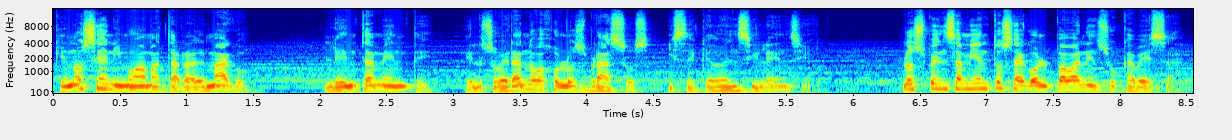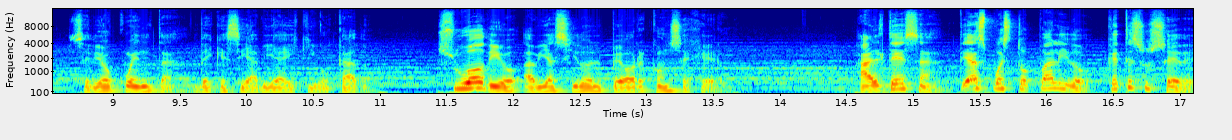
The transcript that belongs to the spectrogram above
que no se animó a matar al mago. Lentamente, el soberano bajó los brazos y se quedó en silencio. Los pensamientos se agolpaban en su cabeza. Se dio cuenta de que se había equivocado. Su odio había sido el peor consejero. Alteza, te has puesto pálido. ¿Qué te sucede?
